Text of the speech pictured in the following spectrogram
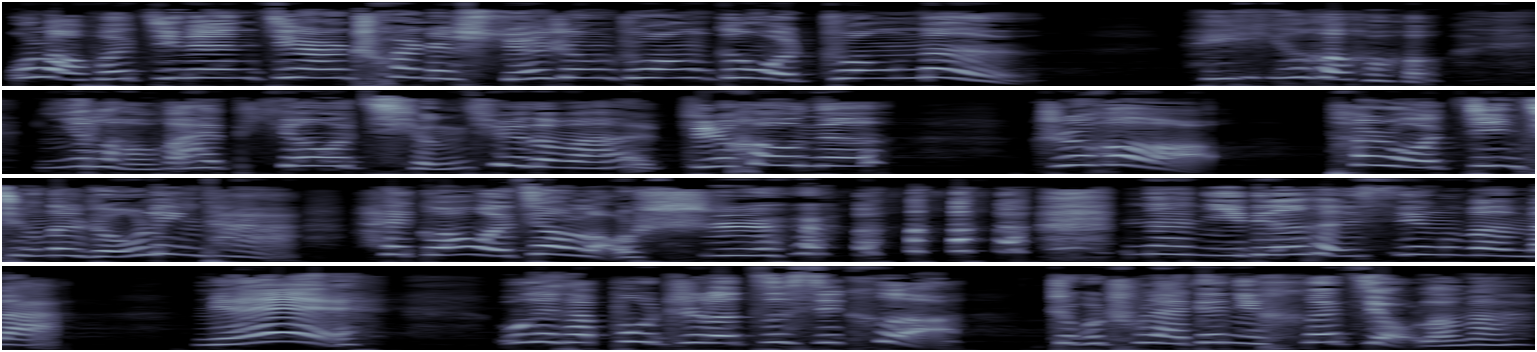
我老婆今天竟然穿着学生装跟我装嫩。哎呦，你老婆还挺有情趣的嘛。之后呢？之后她让我尽情的蹂躏她，还管我叫老师。那你一定很兴奋吧？没，我给她布置了自习课，这不出来跟你喝酒了吗？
